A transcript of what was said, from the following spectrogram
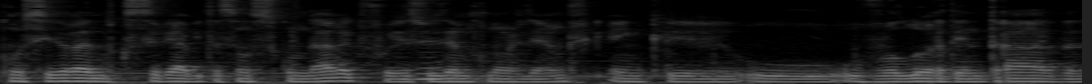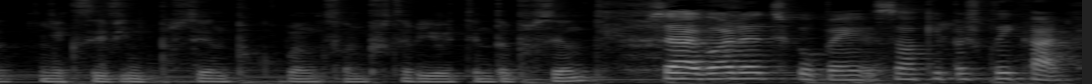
considerando que seria a habitação secundária, que foi esse uhum. exemplo que nós demos, em que o, o valor de entrada tinha que ser 20%, porque o banco só emprestaria 80%. Já agora, desculpem, só aqui para explicar,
